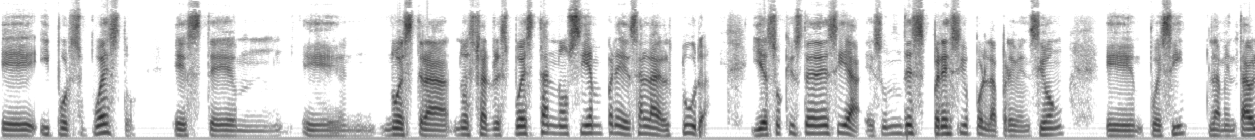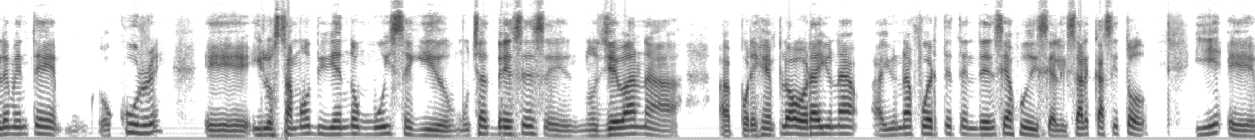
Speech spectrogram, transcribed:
eh, y por supuesto este, mm, nuestra, nuestra respuesta no siempre es a la altura. Y eso que usted decía, es un desprecio por la prevención, eh, pues sí, lamentablemente ocurre eh, y lo estamos viviendo muy seguido. Muchas veces eh, nos llevan a, por ejemplo, ahora hay una, hay una fuerte tendencia a judicializar casi todo y eh,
